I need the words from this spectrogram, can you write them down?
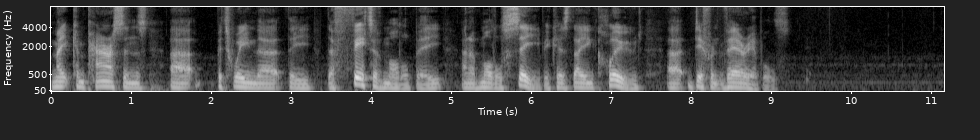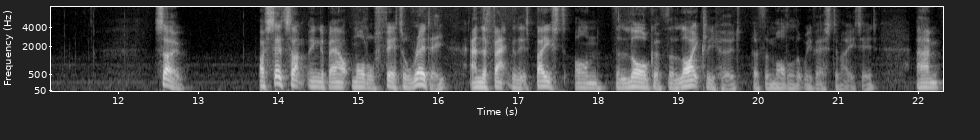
make comparisons uh, between the, the, the fit of model B and of model C because they include uh, different variables. So, I've said something about model fit already and the fact that it's based on the log of the likelihood of the model that we've estimated um,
